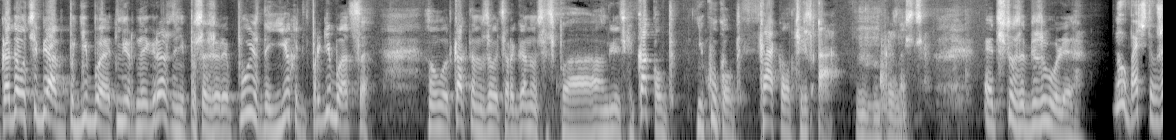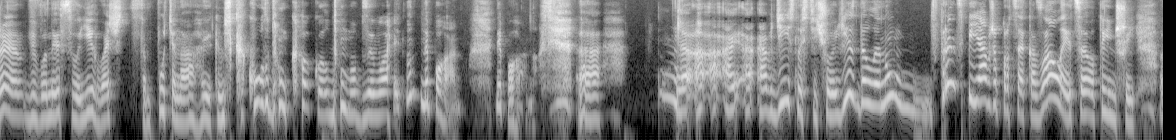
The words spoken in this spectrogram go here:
когда у тебя погибают мирные граждане, пассажиры поезда, ехать, прогибаться. Вот, как там называется рогоносец по-английски? Каколд, не куколд, каколд через А произносится. Это что за безволие? Ну, бачите, вже вони своїх, бачите, там Путіна якимсь каколдом, каколдом обзивають. Ну, непогано, непогано. А, а, а, в дійсності, що їздили, ну, в принципі, я вже про це казала, і це от інший е,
